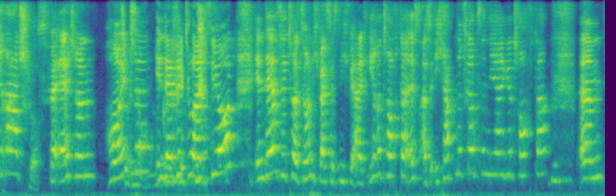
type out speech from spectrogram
Ihr Ratschluss für Eltern heute in der Situation? In der Situation, ich weiß jetzt nicht, wie alt Ihre Tochter ist, also ich habe eine 14-jährige Tochter. Mhm. Ähm,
